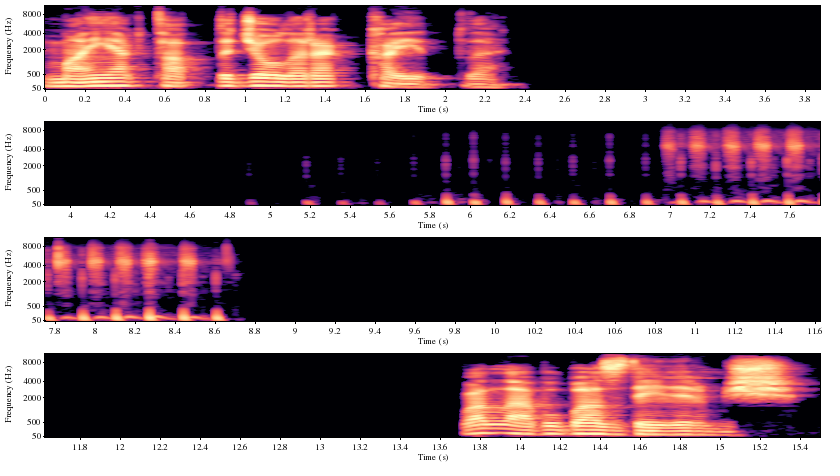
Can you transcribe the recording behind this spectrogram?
manyak tatlıcı olarak kayıtlı. Vallahi bu baz delirmiş.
